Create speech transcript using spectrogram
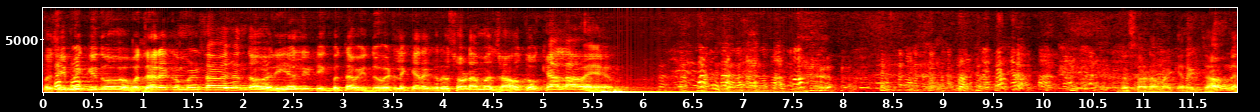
પછી મેં કીધું હવે વધારે કમેન્ટ્સ આવે છે ને તો હવે રિયાલિટી બતાવી દો એટલે ક્યારેક રસોડામાં જાવ તો ખ્યાલ આવે એમ. રસોડામાં ક્યારેક જાવ ને,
